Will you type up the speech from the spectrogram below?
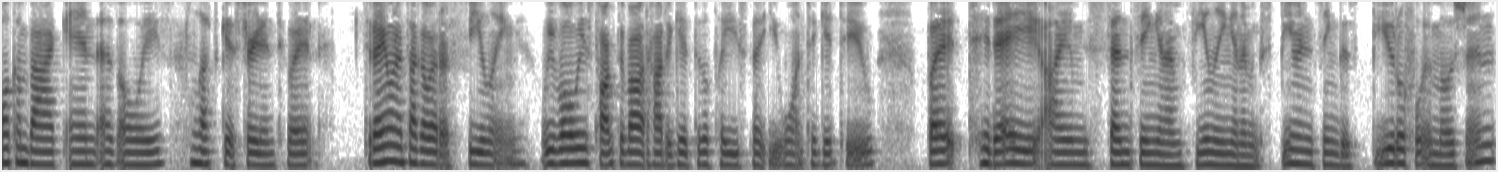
Welcome back, and as always, let's get straight into it. Today, I want to talk about a feeling. We've always talked about how to get to the place that you want to get to, but today I'm sensing and I'm feeling and I'm experiencing this beautiful emotion.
